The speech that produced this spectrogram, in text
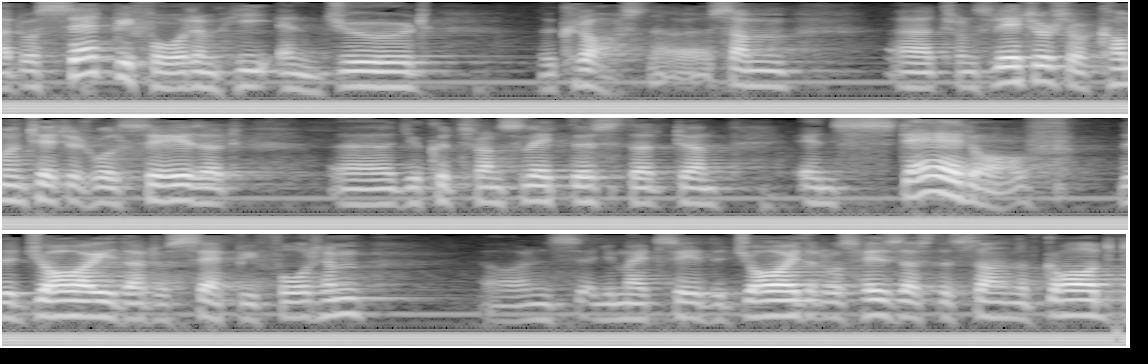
that was set before him, he endured the cross. Now, some uh, translators or commentators will say that uh, you could translate this that um, instead of the joy that was set before him, or you might say the joy that was his as the Son of God,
